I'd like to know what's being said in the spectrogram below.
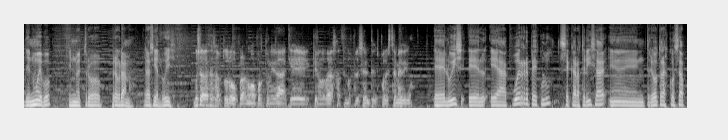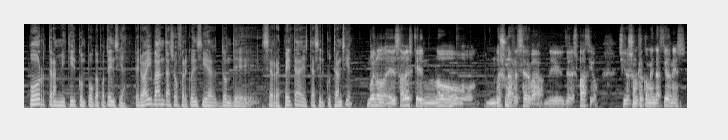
de nuevo en nuestro programa. Gracias, Luis. Muchas gracias, Arturo, por la nueva oportunidad que, nos das a hacernos presentes por este medio. Eh, Luis, el EAQRP Club se caracteriza, entre otras cosas, por transmitir con poca potencia. ¿Pero hay bandas o frecuencias donde se respeta esta circunstancia? Bueno, eh, sabes que no, no es una reserva del espacio, sino son recomendaciones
